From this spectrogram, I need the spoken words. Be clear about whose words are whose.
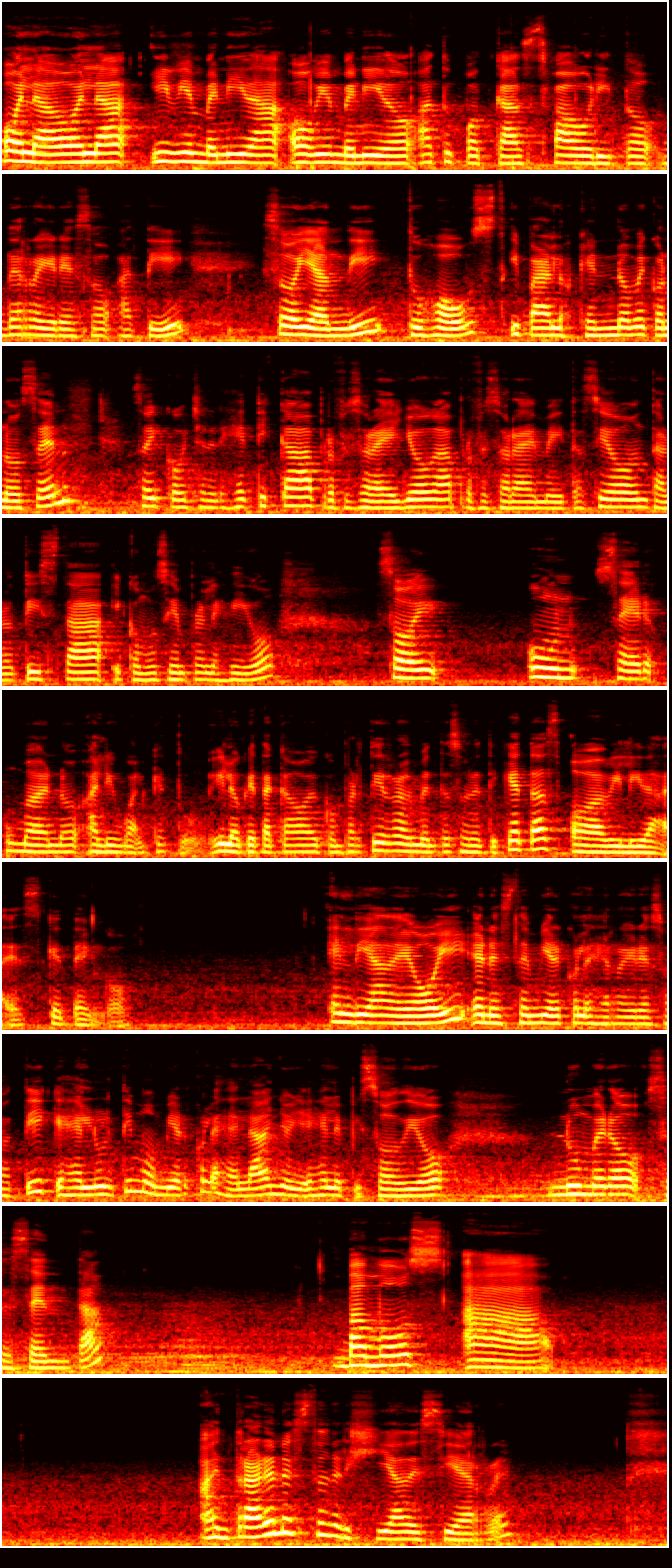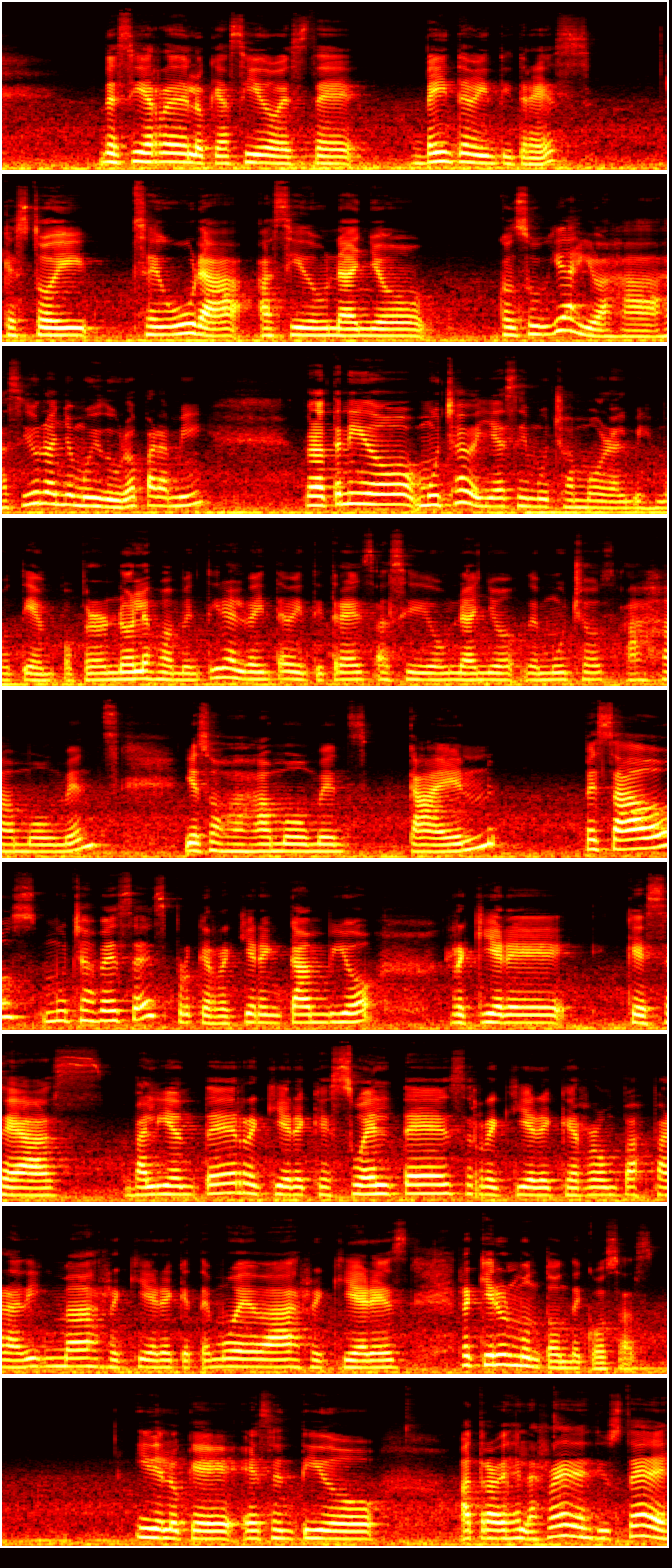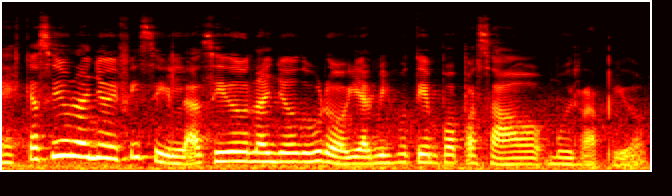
Speaker 1: Hola, hola y bienvenida o bienvenido a tu podcast favorito de regreso a ti. Soy Andy, tu host, y para los que no me conocen, soy coach energética, profesora de yoga, profesora de meditación, tarotista y como siempre les digo, soy un ser humano al igual que tú. Y lo que te acabo de compartir realmente son etiquetas o habilidades que tengo el día de hoy, en este miércoles de regreso a ti, que es el último miércoles del año y es el episodio número 60. Vamos a, a entrar en esta energía de cierre, de cierre de lo que ha sido este 2023, que estoy segura ha sido un año con subidas y bajadas, ha sido un año muy duro para mí pero ha tenido mucha belleza y mucho amor al mismo tiempo. Pero no les voy a mentir, el 2023 ha sido un año de muchos aha moments. Y esos aha moments caen pesados muchas veces porque requieren cambio, requiere que seas valiente, requiere que sueltes, requiere que rompas paradigmas, requiere que te muevas, requieres, requiere un montón de cosas y de lo que he sentido a través de las redes de ustedes es que ha sido un año difícil, ha sido un año duro y al mismo tiempo ha pasado muy rápido.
